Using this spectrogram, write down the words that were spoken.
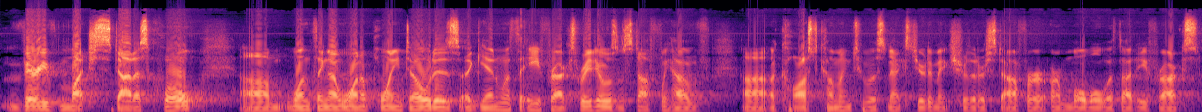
very much status quo. Um, one thing I want to point out is, again, with the AFRRCS radios and stuff, we have uh, a cost coming to us next year to make sure that our staff are, are mobile with that AFRRCS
